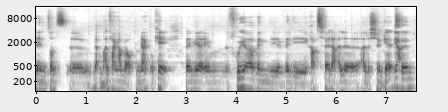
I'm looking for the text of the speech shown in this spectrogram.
denn sonst äh, am Anfang haben wir auch gemerkt, okay, wenn wir im Frühjahr, wenn die, wenn die Rapsfelder alle, alle schön gelb ja. sind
